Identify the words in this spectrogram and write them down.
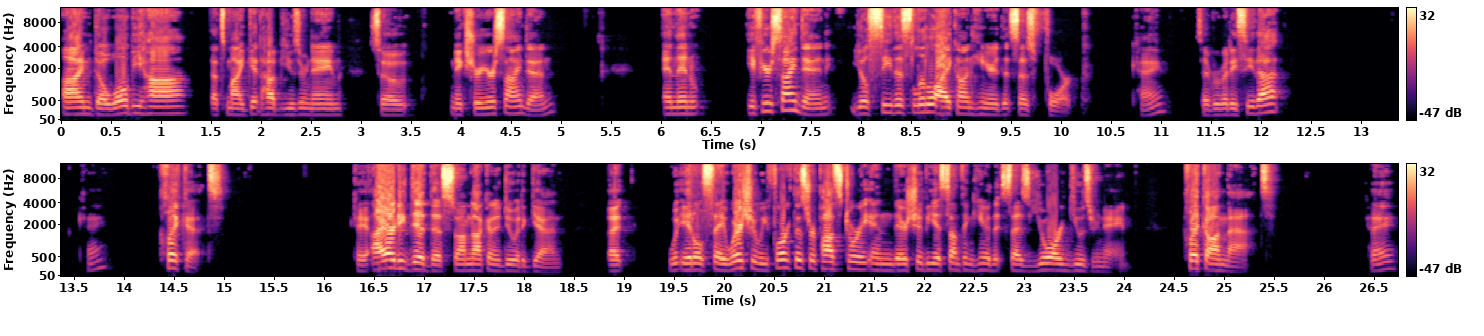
I'm Dowobeha, that's my GitHub username, so make sure you're signed in. And then if you're signed in, you'll see this little icon here that says fork, okay? Does everybody see that? Okay, click it. Okay, I already did this, so I'm not going to do it again. But it'll say, where should we fork this repository? And there should be a, something here that says your username. Click on that. Okay,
